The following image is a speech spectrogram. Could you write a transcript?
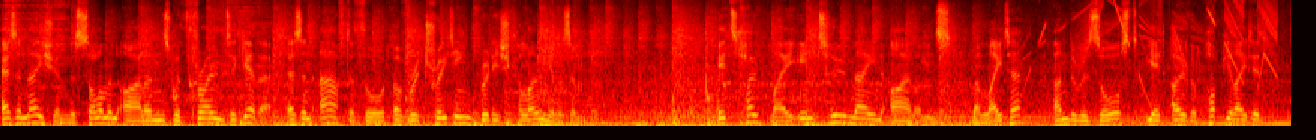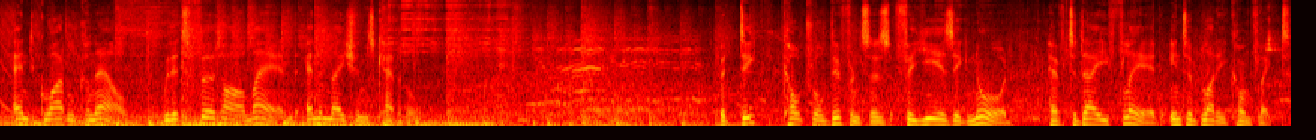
As a nation, the Solomon Islands were thrown together as an afterthought of retreating British colonialism. Its hope lay in two main islands, Malaita, under-resourced yet overpopulated, and Guadalcanal, with its fertile land and the nation's capital. But deep cultural differences, for years ignored, have today flared into bloody conflict.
